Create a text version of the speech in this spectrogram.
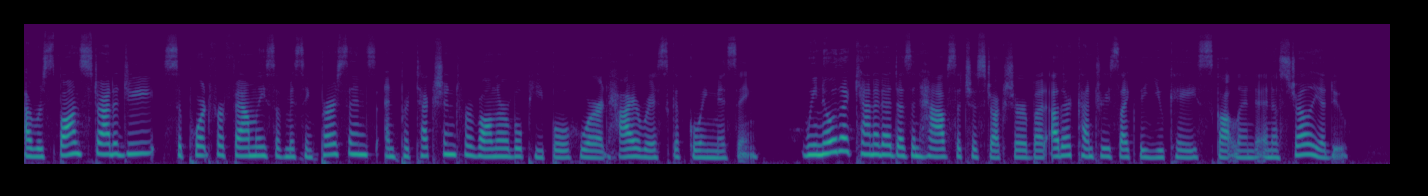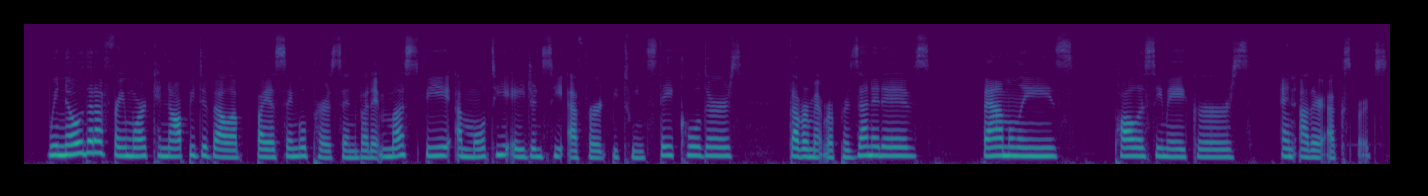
a response strategy, support for families of missing persons, and protection for vulnerable people who are at high risk of going missing. We know that Canada doesn't have such a structure, but other countries like the UK, Scotland, and Australia do. We know that a framework cannot be developed by a single person, but it must be a multi agency effort between stakeholders, government representatives, families, policymakers, and other experts.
